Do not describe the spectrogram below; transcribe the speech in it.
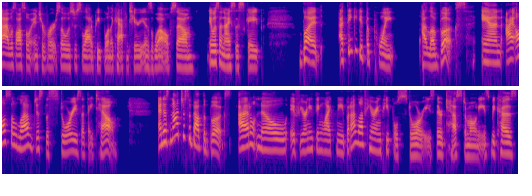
I was also an introvert, so it was just a lot of people in the cafeteria as well. So it was a nice escape. But I think you get the point. I love books. And I also love just the stories that they tell. And it's not just about the books. I don't know if you're anything like me, but I love hearing people's stories, their testimonies, because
